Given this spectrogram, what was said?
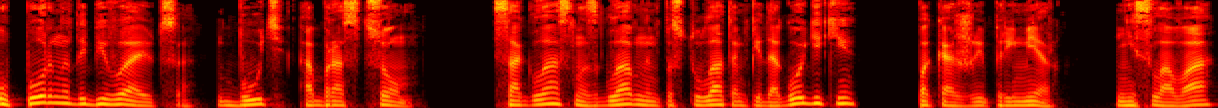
упорно добиваются «будь образцом». Согласно с главным постулатом педагогики «покажи пример». Не слова,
